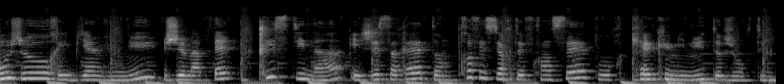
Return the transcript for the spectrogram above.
Bonjour et bienvenue, je m'appelle Christina et je serai ton professeur de français pour quelques minutes aujourd'hui.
